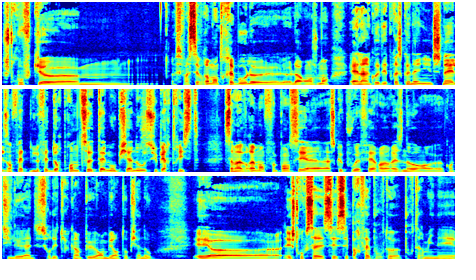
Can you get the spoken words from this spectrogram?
Je trouve que c'est vraiment très beau l'arrangement. Elle a un côté presque Nine Inch Nails. En fait, le fait de reprendre ce thème au piano super triste, ça m'a vraiment fait penser à, ce que pouvait faire Reznor quand il est sur des trucs un peu ambiantes au piano. Et, euh, et je trouve que c'est- parfait pour, te- pour, terminer,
